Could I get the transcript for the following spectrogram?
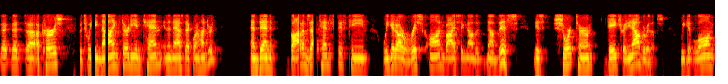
that, that uh, occurs between 9:30 and 10 in the Nasdaq 100, and then bottoms at 10:15. We get our risk on buy signal. Now this is short-term day trading algorithms. We get long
